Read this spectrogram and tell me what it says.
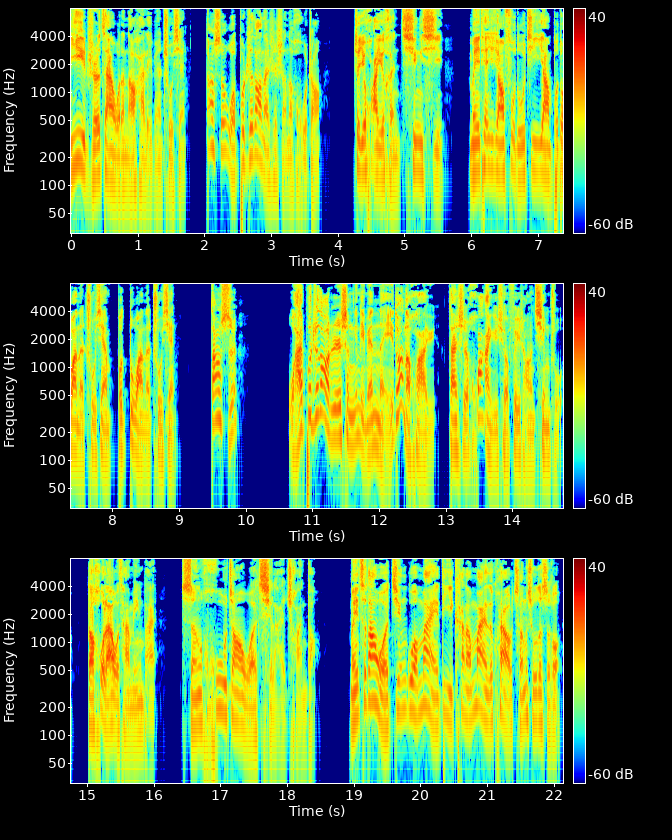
一直在我的脑海里边出现。当时我不知道那是神的护照，这句话语很清晰，每天就像复读机一样不断的出现，不断的出现。当时我还不知道这是圣经里面哪一段的话语，但是话语却非常清楚。到后来我才明白，神呼召我起来传道。每次当我经过麦地，看到麦子快要成熟的时候，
